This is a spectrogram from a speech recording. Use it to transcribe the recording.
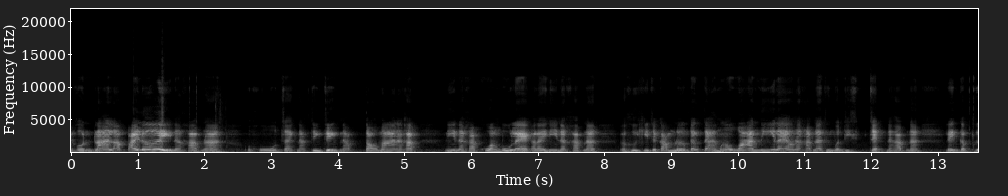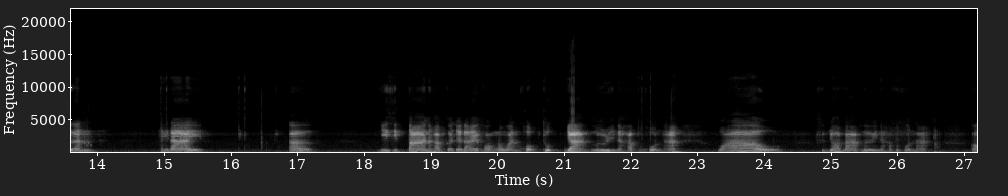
นคนได้รับไปเลยนะครับนะโอ้โหแจกหนักจริงๆนับต่อมานะครับ นี่นะครับควงบูแหลกอะไรนี่นะครับนะ ก็คือกิจกรรมเริ่มตั้งแต่เมื่อวานนี้แล้วนะครับนะถึงวันที่ 17 นะครับนะ เล่นกับเพื่อนให้ได้ เอ่อ20ตานะครับ ก็จะได้ของรางวัลครบทุกอย่างเลยนะครับ ทุกคนนะ ว้าว สุดยอดมากเลยนะครับ ทุกคนนะ ก็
